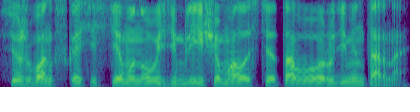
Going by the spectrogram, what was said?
Все же банковская система новой Земли еще малость того рудиментарна.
